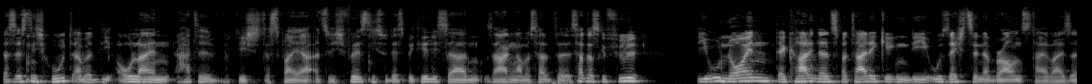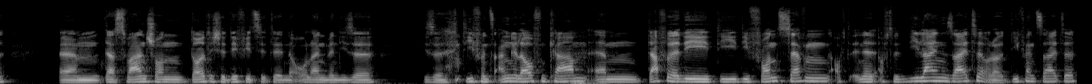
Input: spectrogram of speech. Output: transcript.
Das ist nicht gut, aber die O-Line hatte wirklich, das war ja, also ich will es nicht so despektierlich sagen, sagen aber es hat, es hat das Gefühl, die U9 der Cardinals verteidigt gegen die U16 der Browns teilweise. Ähm, das waren schon deutliche Defizite in der O-Line, wenn diese, diese Defense angelaufen kam. Ähm, dafür die, die, die Front Seven auf, auf der D-Line-Seite oder Defense-Seite,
